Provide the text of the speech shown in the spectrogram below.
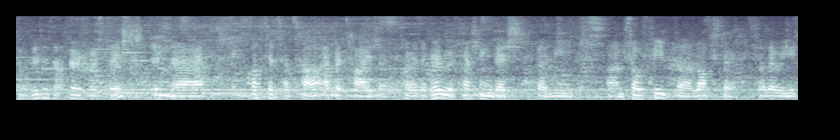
So this is our very first dish. It's a lobster tartare appetizer. So it's a very refreshing dish that we um, sous vide the lobster so that we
